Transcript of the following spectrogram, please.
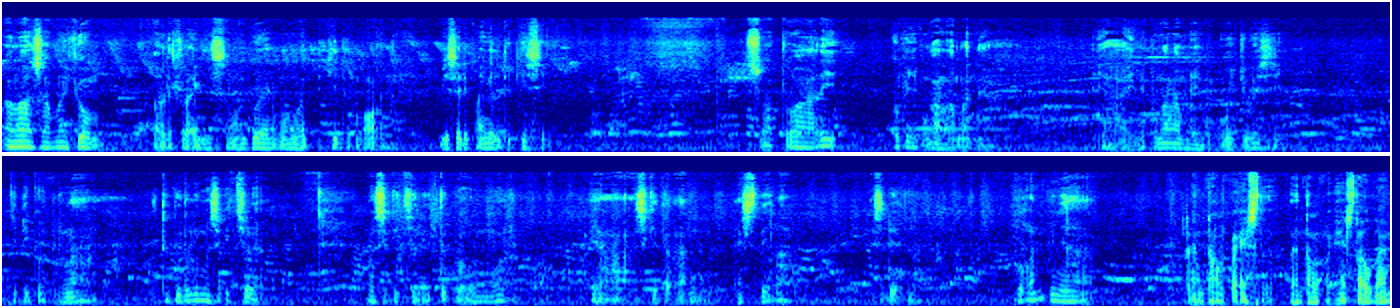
Halo assalamualaikum. Balik lagi sama gue Muhammad Diki Dermawan Bisa dipanggil Diki sih. Suatu hari Gue punya pengalaman ya. Ya ini pengalaman hidup gue juga sih. Jadi gue pernah Itu gue dulu masih kecil ya. Masih kecil itu gue umur Ya sekitaran SD lah. SD tuh. Gue kan punya rental PS tuh rental PS tahu kan?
